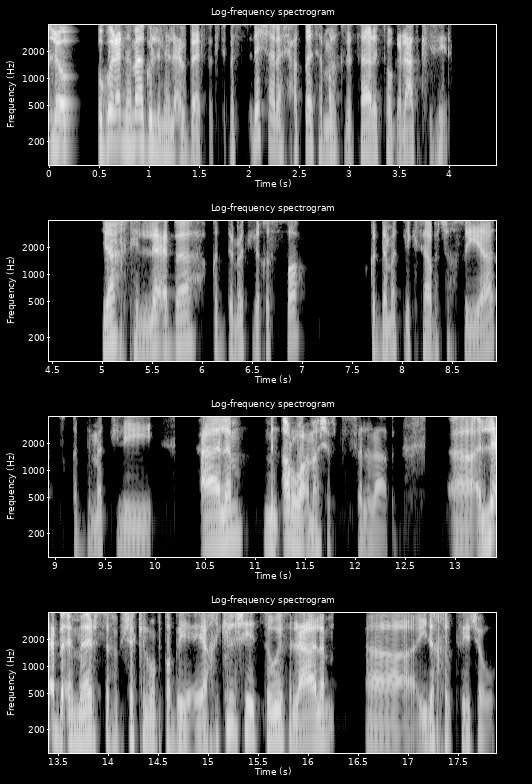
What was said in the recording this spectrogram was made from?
لو أقول عنها ما أقول إنها لعبة perfect بس ليش أنا حطيت المركز الثالث فوق ألعاب كثير؟ يا أخي اللعبة قدمت لي قصة قدمت لي كتابة شخصيات قدمت لي عالم من أروع ما شفت في الألعاب آه اللعبة immersive بشكل مو طبيعي يا أخي كل شيء تسويه في العالم آه يدخلك في جو.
